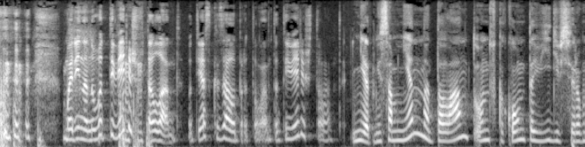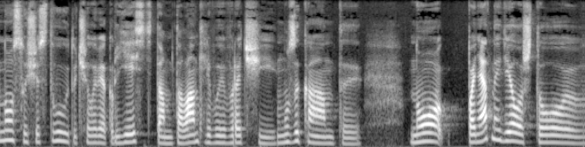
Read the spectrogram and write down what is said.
Марина, ну вот ты веришь в талант? Вот я сказала про талант, а ты веришь в талант? Нет, несомненно, талант, он в каком-то виде все равно существует у человека. Есть там талантливые врачи, музыканты, но Понятное дело, что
